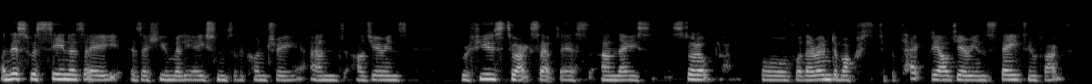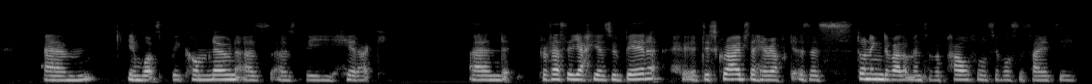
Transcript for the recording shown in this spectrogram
And this was seen as a, as a humiliation to the country and Algerians refused to accept this and they stood up for, for their own democracy to protect the Algerian state, in fact, um, in what's become known as, as the Hirak. And Professor Yahia Zoubir describes the Hirak as a stunning development of a powerful civil society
